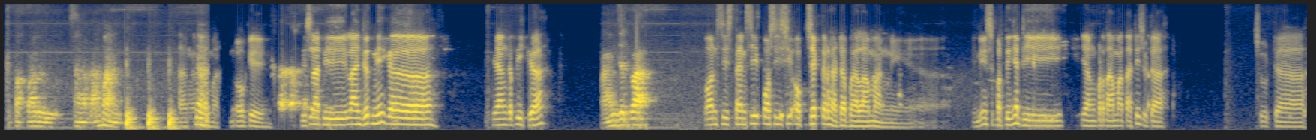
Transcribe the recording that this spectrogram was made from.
Kepak palu. Sangat aman. Sangat aman. Oke. Bisa dilanjut nih ke yang ketiga, Lanjut Pak. konsistensi posisi objek terhadap halaman nih. Ini sepertinya di yang pertama tadi sudah sudah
